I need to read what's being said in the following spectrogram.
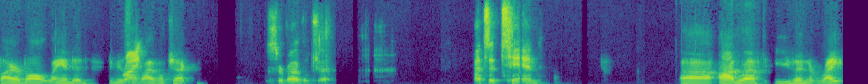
fireball landed. Give me a Right. survival check. Survival check. That's a 10. Uh, odd left, even right.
